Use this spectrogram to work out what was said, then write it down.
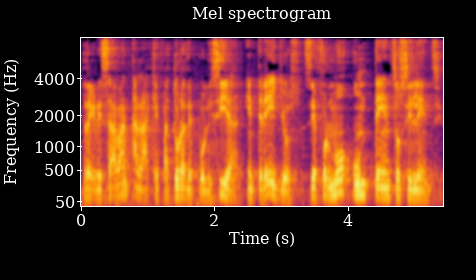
regresaban a la jefatura de policía, entre ellos se formó un tenso silencio.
